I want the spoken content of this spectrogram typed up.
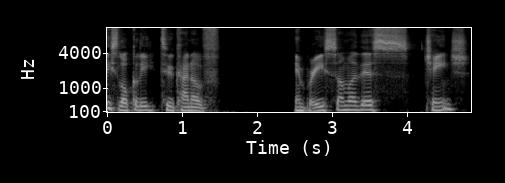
least locally to kind of embrace some of this change?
